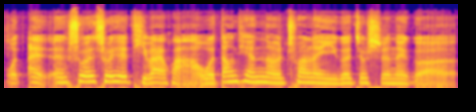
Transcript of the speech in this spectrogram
我哎呃说说一些题外话啊，我当天呢穿了一个就是那个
